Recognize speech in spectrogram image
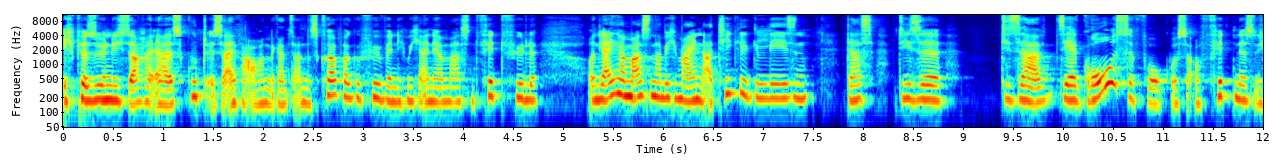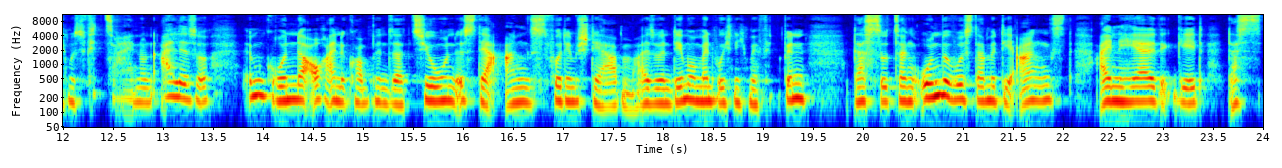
ich persönlich sage, ja, ist gut, ist einfach auch ein ganz anderes Körpergefühl, wenn ich mich einigermaßen fit fühle. Und gleichermaßen habe ich meinen Artikel gelesen, dass diese dieser sehr große Fokus auf Fitness, ich muss fit sein und alles so, im Grunde auch eine Kompensation ist der Angst vor dem Sterben. Also in dem Moment, wo ich nicht mehr fit bin, dass sozusagen unbewusst damit die Angst einhergeht, dass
